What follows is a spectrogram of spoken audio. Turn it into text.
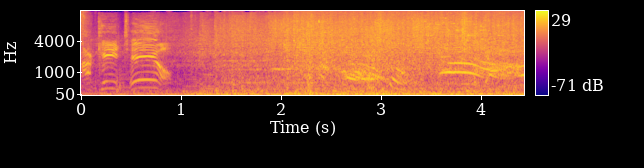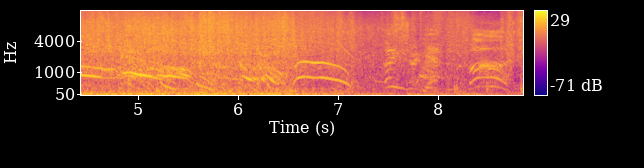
I can't tell. Things are getting fun.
